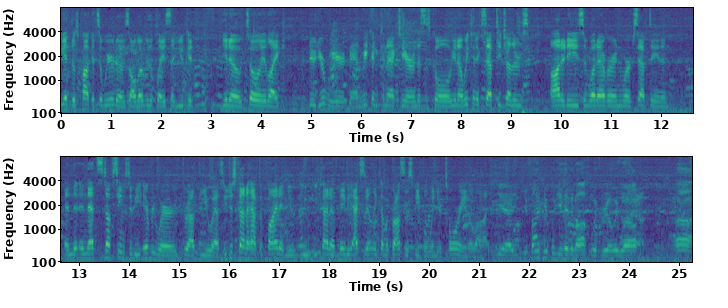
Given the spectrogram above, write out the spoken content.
get those pockets of weirdos all over the place that you could, you know, totally like, dude, you're weird, man. We can connect here. This is cool. You know, we can accept each other's oddities and whatever, and we're accepting and. And, and that stuff seems to be everywhere throughout the U.S. You just kind of have to find it, and you, you, you kind of maybe accidentally come across those people when you're touring a lot. Yeah, you- you find people you hit it off with really well. Uh,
